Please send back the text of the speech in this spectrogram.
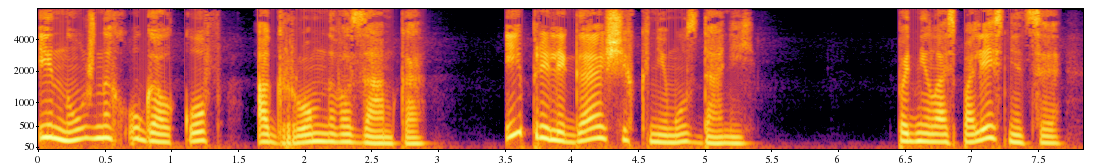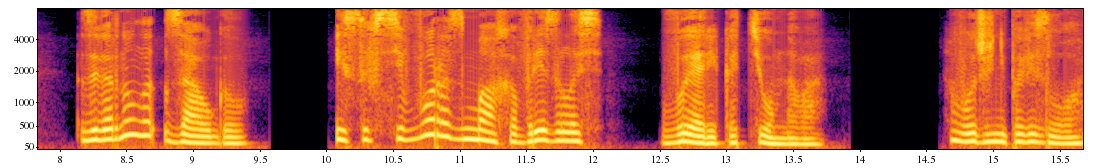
и нужных уголков огромного замка и прилегающих к нему зданий. Поднялась по лестнице, завернула за угол и со всего размаха врезалась в Эрика Темного. Вот же не повезло.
